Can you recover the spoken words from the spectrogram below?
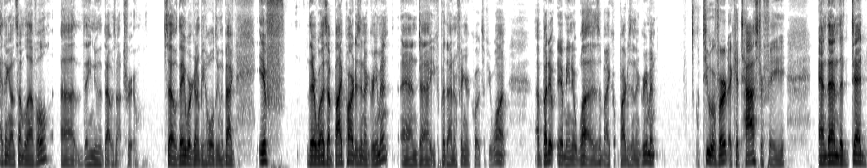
I think on some level, uh, they knew that that was not true. So they were going to be holding the bag. If there was a bipartisan agreement, and uh, you can put that in finger quotes if you want, uh, but it, I mean, it was a bipartisan agreement to avert a catastrophe. And then the dead,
